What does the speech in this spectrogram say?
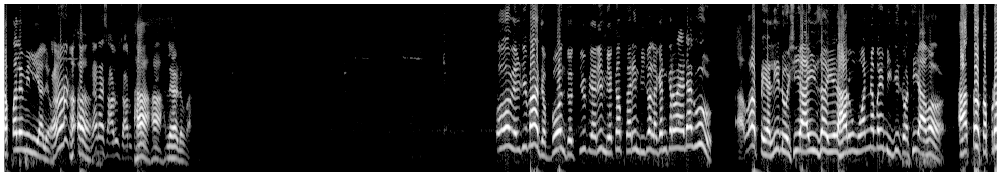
ચપ્પલે મિલી આલ્યો. હા? હા, હા. ના ના સારું સારું હા હા લે હેડો ઓ વેલજીબા જબ્બો ને ધોતિયું પહેરી મેકઅપ કરીને બીજો લગન કરવા હેડ્યા ગુ હવે પહેલી ડોશી આવી છે એ હારું મોન ને ભાઈ બીજી ચોથી આવે. આ તો કપડો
